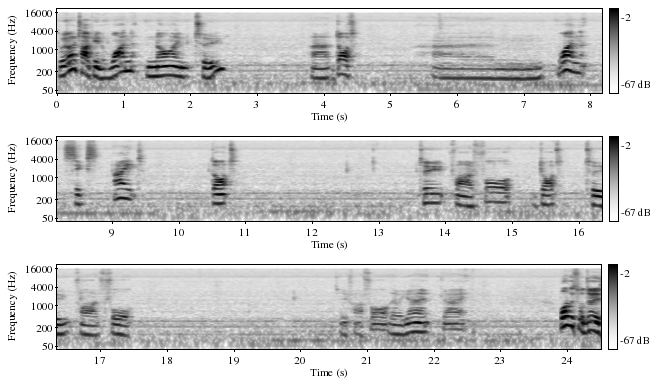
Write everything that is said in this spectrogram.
So we want to type in 192 uh, dot um, 168 dot 254 dot 254 254 there we go go what this will do is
